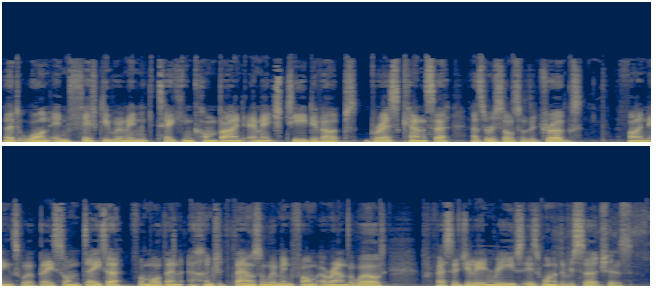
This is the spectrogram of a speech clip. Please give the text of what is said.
that 1 in 50 women taking combined MHT develops breast cancer as a result of the drugs. The findings were based on data for more than 100,000 women from around the world. Professor Gillian Reeves is one of the researchers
